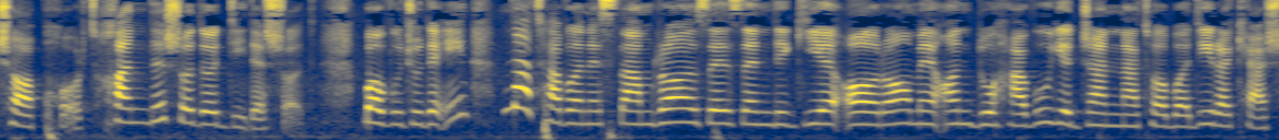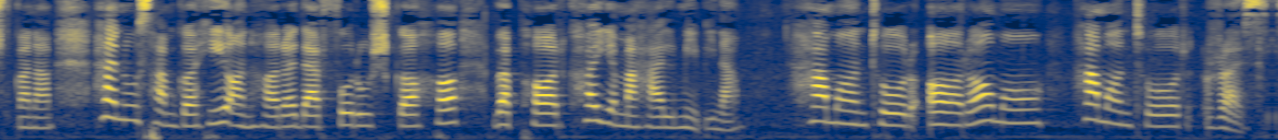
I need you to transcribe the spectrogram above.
چاپ خورد. خوانده شد و دیده شد. با وجود این نتوانستم راز زندگی آرام آن دو هووی جنت آبادی را کشف کنم. هنوز همگاهی آنها را در فروشگاه ها و پارک های محل می بینم همانطور آرام و همانطور راضی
